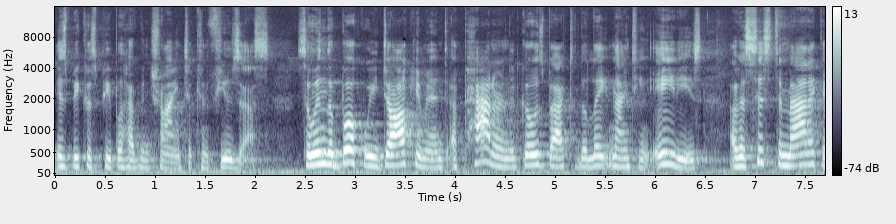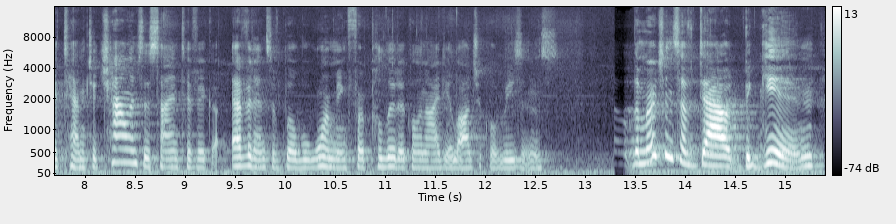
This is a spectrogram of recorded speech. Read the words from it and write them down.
is because people have been trying to confuse us. So in the book, we document a pattern that goes back to the late 1980s of a systematic attempt to challenge the scientific evidence of global warming for political and ideological reasons. The Merchants of Doubt begin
